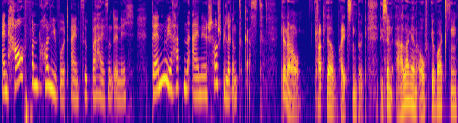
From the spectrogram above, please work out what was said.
ein Hauch von Hollywood Einzug bei Heiß und Innig. Denn wir hatten eine Schauspielerin zu Gast. Genau. Katja Weizenböck. Die ist in Erlangen aufgewachsen,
